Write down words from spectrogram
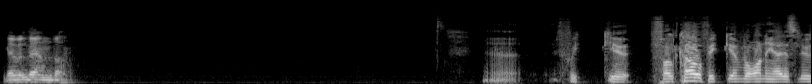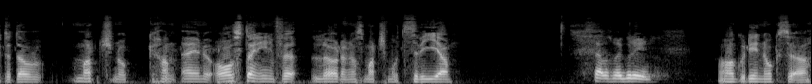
Det är väl det enda. Eh, fick ju, Falcao fick ju en varning här i slutet av matchen och han är ju nu avstängd inför lördagens match mot Sevilla. Samma som Godin. Ja, Godin också ja.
